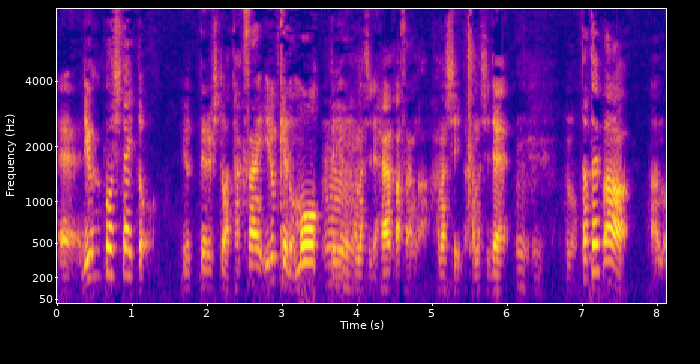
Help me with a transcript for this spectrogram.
えー留学をしたいと言ってる人はたくさんいるけども、っていう話で、早川さんが話していた話で、うんうん。あの例えば、あの、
